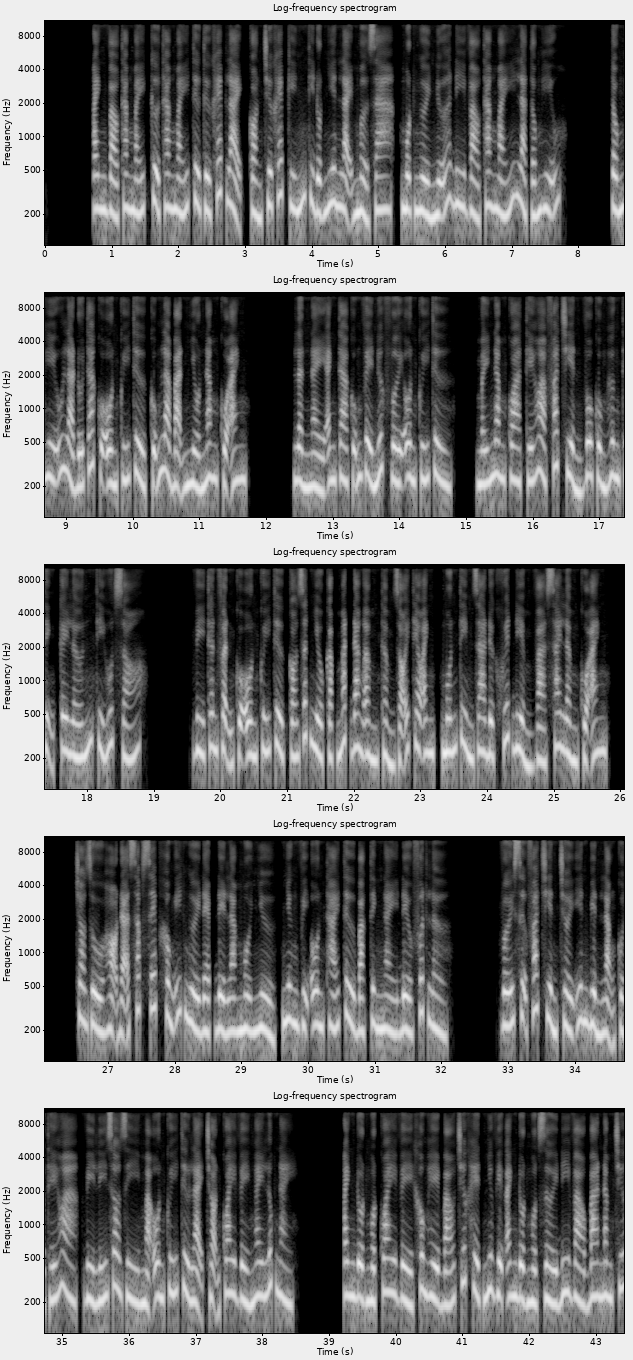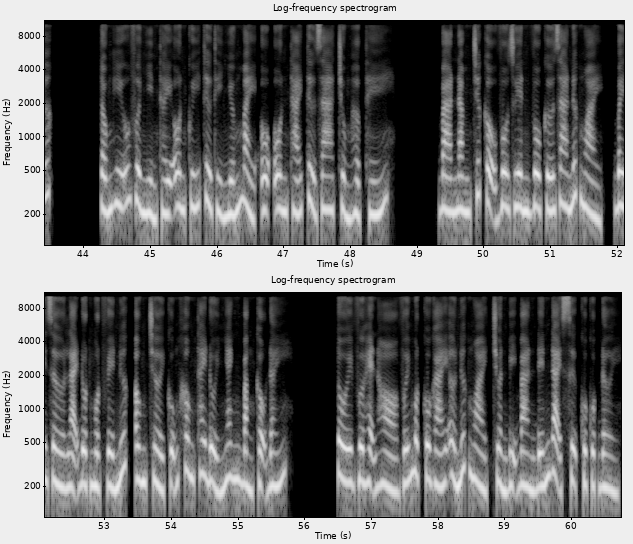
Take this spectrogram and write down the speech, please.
Anh vào thang máy, cửa thang máy từ từ khép lại, còn chưa khép kín thì đột nhiên lại mở ra, một người nữa đi vào thang máy là Tống Hữu. Tống Hữu là đối tác của ôn quý từ cũng là bạn nhiều năm của anh. Lần này anh ta cũng về nước với ôn quý từ. Mấy năm qua thế hòa phát triển vô cùng hưng thịnh cây lớn thì hút gió. Vì thân phận của ôn quý từ có rất nhiều cặp mắt đang ầm thầm dõi theo anh, muốn tìm ra được khuyết điểm và sai lầm của anh. Cho dù họ đã sắp xếp không ít người đẹp để làm mồi nhử, nhưng vị ôn thái tử bạc tình này đều phớt lờ. Với sự phát triển trời yên biển lặng của Thế Hòa, vì lý do gì mà ôn quý từ lại chọn quay về ngay lúc này? Anh đột một quay về không hề báo trước hệt như việc anh đột một rời đi vào 3 năm trước. Tống Hữu vừa nhìn thấy ôn quý từ thì nhướng mày ô ôn thái tử ra trùng hợp thế. Ba năm trước cậu vô duyên vô cớ ra nước ngoài, bây giờ lại đột một về nước, ông trời cũng không thay đổi nhanh bằng cậu đấy. Tôi vừa hẹn hò với một cô gái ở nước ngoài, chuẩn bị bàn đến đại sự của cuộc đời.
